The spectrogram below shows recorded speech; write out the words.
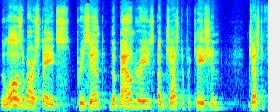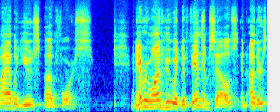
The laws of our states present the boundaries of justification, justifiable use of force. And everyone who would defend themselves and others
